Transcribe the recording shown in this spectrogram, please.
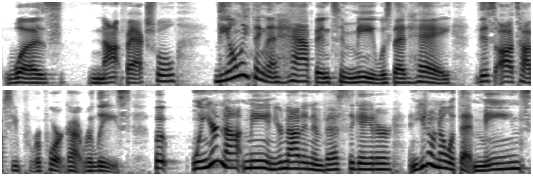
was not factual, the only thing that happened to me was that, hey, this autopsy report got released. But when you're not me and you're not an investigator and you don't know what that means,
